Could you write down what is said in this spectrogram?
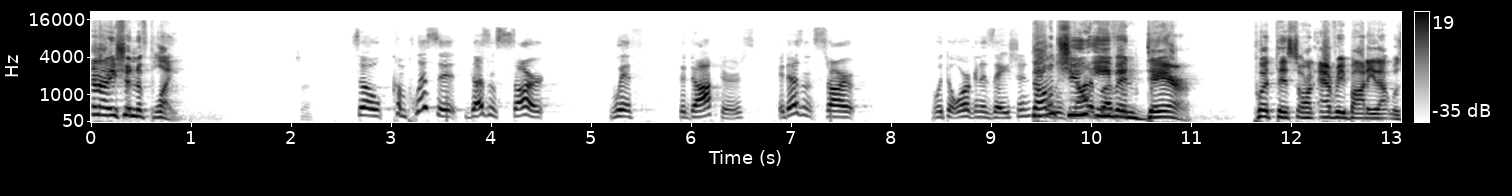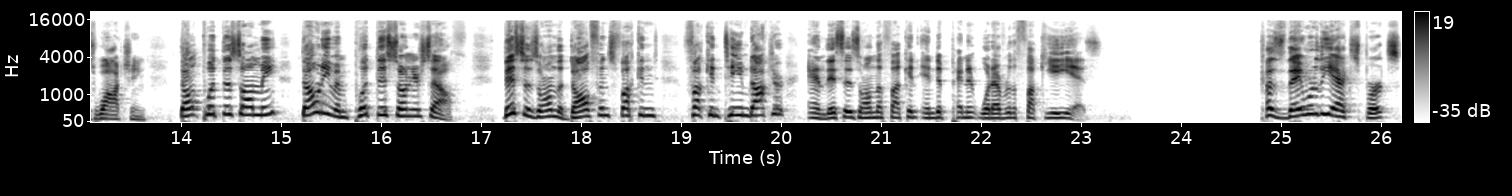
and that he shouldn't have played. So complicit doesn't start with the doctors. It doesn't start with the organization. Don't you even dare put this on everybody that was watching. Don't put this on me. Don't even put this on yourself. This is on the Dolphins fucking fucking team doctor, and this is on the fucking independent whatever the fuck he is. because they were the experts.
